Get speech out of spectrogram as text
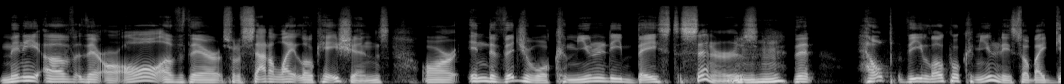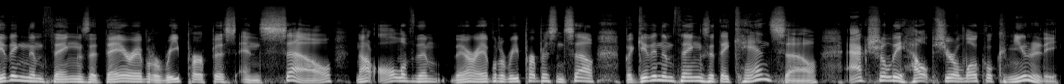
many of their or all of their sort of satellite locations are individual community based centers mm-hmm. that help the local community. So by giving them things that they are able to repurpose and sell, not all of them they are able to repurpose and sell, but giving them things that they can sell actually helps your local community.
